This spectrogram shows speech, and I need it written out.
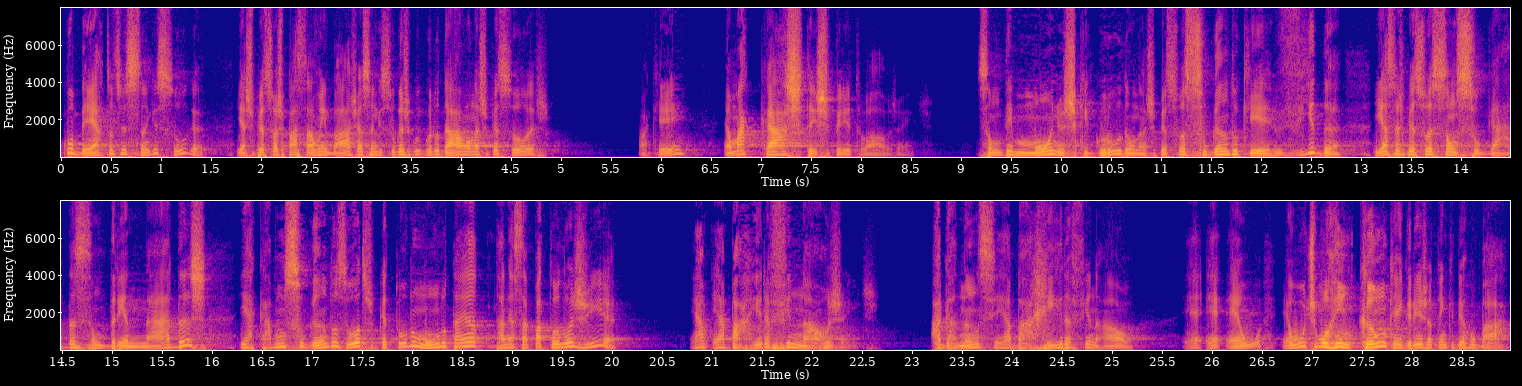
cobertos de sanguessuga. E as pessoas passavam embaixo e as sanguessugas grudavam nas pessoas. Ok? É uma casta espiritual, gente. São demônios que grudam nas pessoas, sugando o quê? Vida. E essas pessoas são sugadas, são drenadas e acabam sugando os outros, porque todo mundo está tá nessa patologia. É a, é a, barreira final, gente. A ganância é a barreira final. É, é, é, o, é o último rincão que a igreja tem que derrubar.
